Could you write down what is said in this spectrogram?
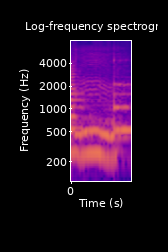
Mm-hmm.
